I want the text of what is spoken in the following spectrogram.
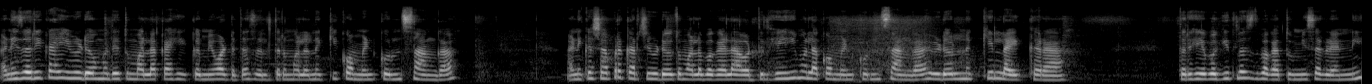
आणि जरी काही व्हिडिओमध्ये तुम्हाला काही कमी वाटत असेल तर मला नक्की कॉमेंट करून सांगा. आणि कशा प्रकारचे व्हिडिओ तुम्हाला बघायला आवडतील हेही मला कॉमेंट करून सांगा. व्हिडिओला नक्की लाईक करा. तर हे बघितलंच बघा तुम्ही सगळ्यांनी.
